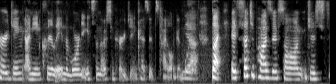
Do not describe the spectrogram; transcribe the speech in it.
encouraging. I mean, clearly in the morning, it's the most encouraging because it's titled Good Morning. Yeah. But it's such a positive song, just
